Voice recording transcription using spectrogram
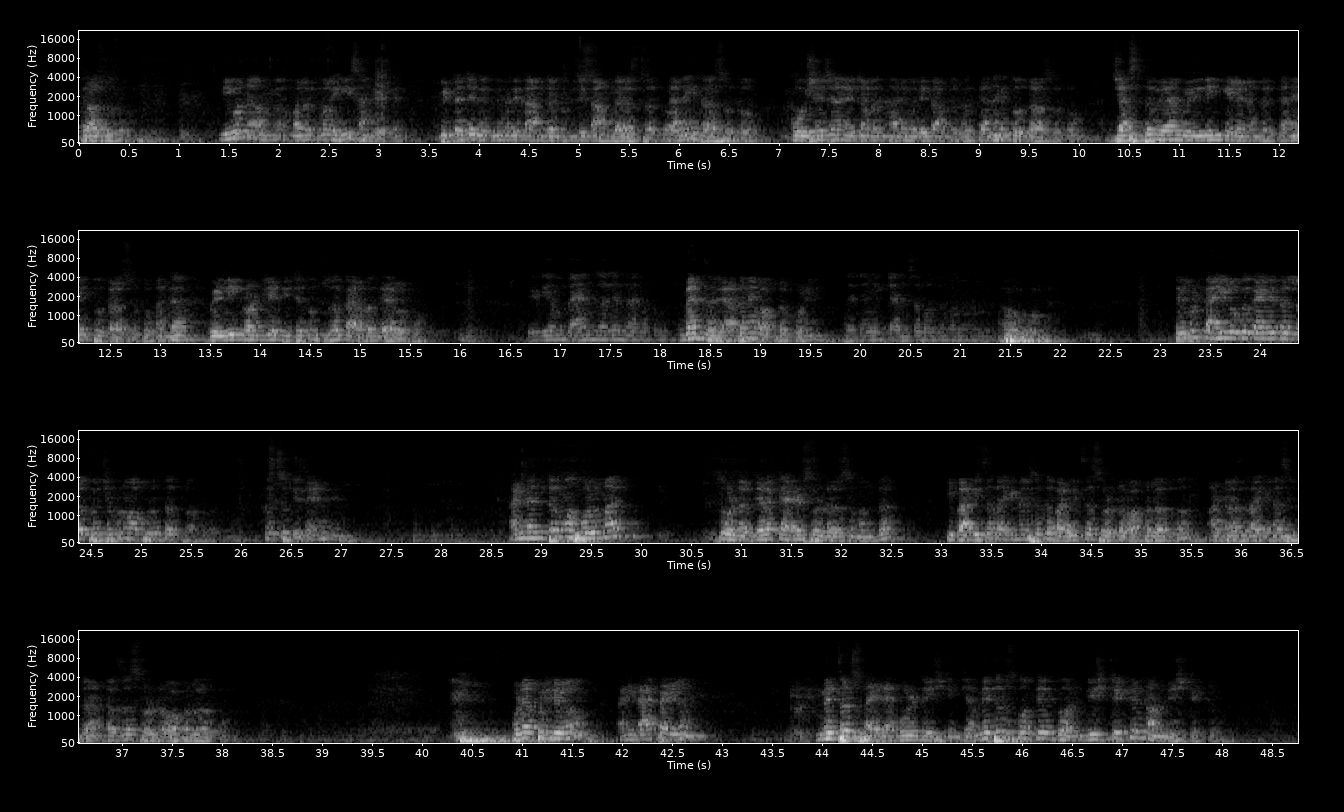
त्रास होतो. इवन मला तुम्हाला ही सांगायचं आहे पिठाच्या गरमीमध्ये काम करणारे जे कामगार असतात त्यांनाही त्रास होतो. कोळशाच्या याच्यामध्ये खाणीमध्ये काम करतात त्यांनाही तो त्रास होतो. जास्त वेळा वेल्डिंग केल्यानंतर त्यांनाही तो त्रास होतो. कारण का वेल्डिंग रॉड जी आहे त्याच्यातून सुद्धा कार्बन तयार होतो. रेडियम बॅन पण. बॅन झाले. आता नाही वापरत कोणी. त्याने कॅन्सर होते म्हणून. हो हो. तरी पण काही लोक काय करतात लपून छपून वापरतात. पण चुकीचं आहे ना ते. आणि नंतर मग होलमार्क सोल्डर ज्याला कॅरेट सोल्डर असं म्हणतं की बावीसचा दागिना असेल तर बावीसचा सोल्टर वापरला जातो अठराचा दागिना असेल तर अठराचा सोल्टर वापरला जातो. पुढे आपण गेलो आणि काय पाहिलं? मेथड्स पाहिल्या गोल्ड टेस्टिंगच्या मेथड्स कोणते? दोन डिस्ट्रिक्टिव्ह नॉन डिस्ट्रिक्टिव्ह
